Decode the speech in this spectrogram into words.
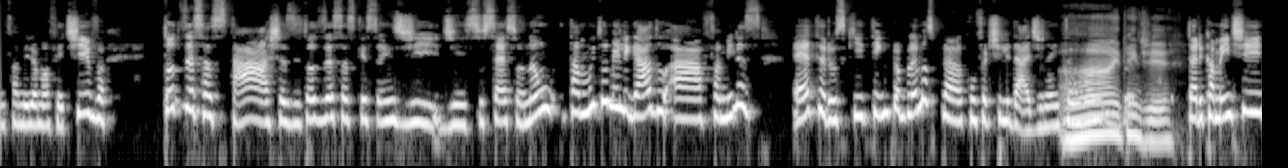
em família homoafetiva todas essas taxas e todas essas questões de, de sucesso ou não, tá muito também ligado a famílias héteros que têm problemas pra, com fertilidade, né? Então, ah, entendi. teoricamente,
